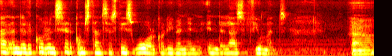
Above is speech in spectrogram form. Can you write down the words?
uh, under the current circumstances, this work, or even in, in the last few months? Uh,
